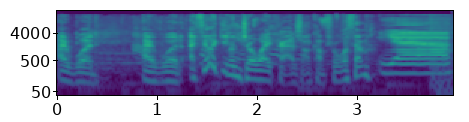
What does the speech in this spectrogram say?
I would. I would. I feel like even Joe White Krab's uncomfortable with him. Yeah.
